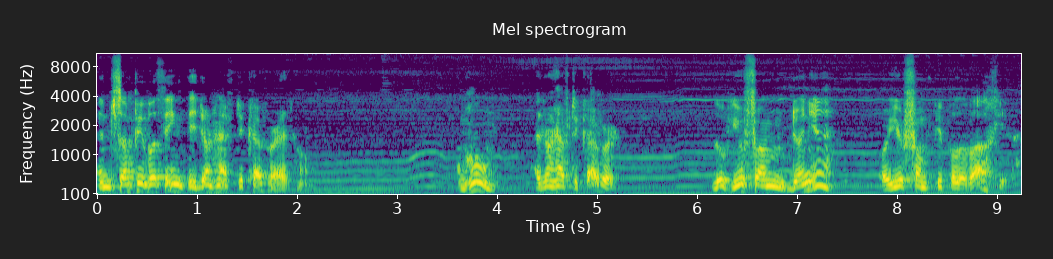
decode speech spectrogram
And some people think they don't have to cover at home. I'm home, I don't have to cover. Look you're from dunya or you're from people of akhirah.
